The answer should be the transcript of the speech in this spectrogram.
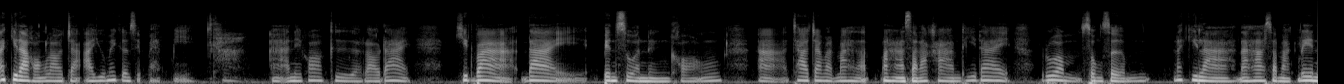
นักกีฬาของเราจะอายุไม่เกิน 18 ปี ค่ะอ่าอันนี้ก็คือเราได้ คิดว่าได้เป็นส่วนหนึ่งของอาชาวจังหวัดมหามหาสารคามที่ได้ร่วมส่งเสริมนักกีฬานะคะสมัครเล่น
